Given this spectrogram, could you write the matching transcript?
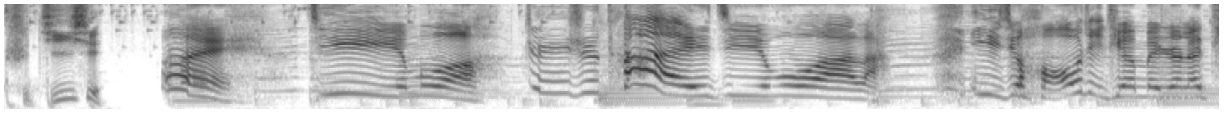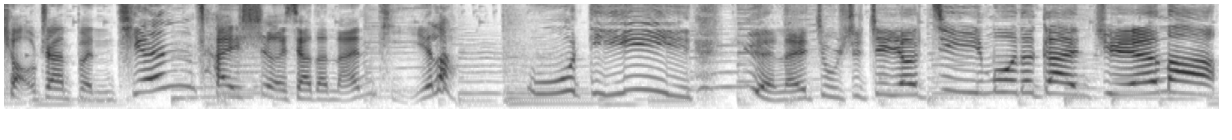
是机械。哎，寂寞，真是太寂寞了！已经好几天没人来挑战本天才设下的难题了。无敌，原来就是这样寂寞的感觉吗？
